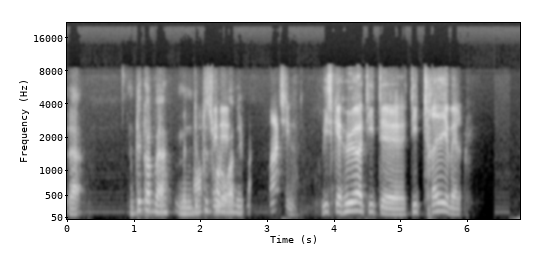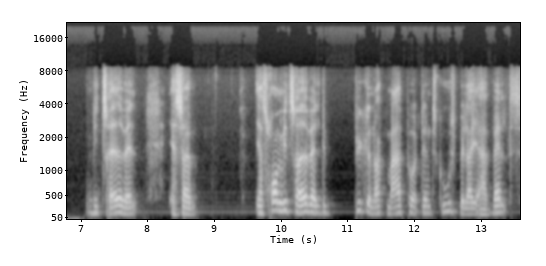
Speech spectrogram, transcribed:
Ja, det kan godt være, men det, Nå, det tror men, du ret i. Martin, vi skal høre dit, uh, dit tredje valg. Mit tredje valg? Altså, jeg tror, mit tredje valg, det bygger nok meget på, at den skuespiller, jeg har valgt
